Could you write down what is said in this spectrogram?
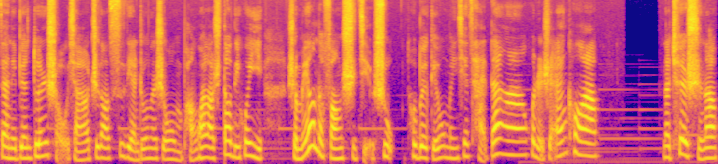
在那边蹲守，想要知道四点钟的时候我们庞宽老师到底会以什么样的方式结束，会不会给我们一些彩蛋啊，或者是 encore 啊？那确实呢。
